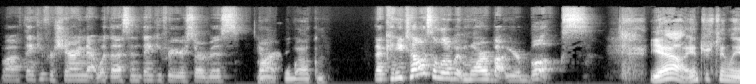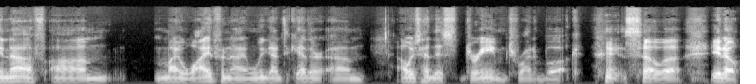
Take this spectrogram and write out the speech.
Well, thank you for sharing that with us, and thank you for your service, Mark. Yeah, you're welcome. Now, can you tell us a little bit more about your books? Yeah, interestingly enough, um, my wife and I, when we got together, um, I always had this dream to write a book. so, uh, you know,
